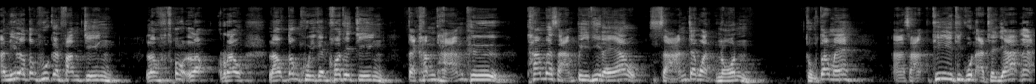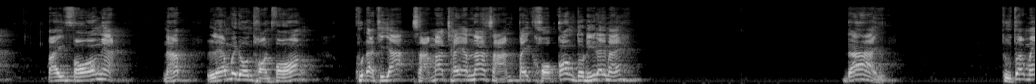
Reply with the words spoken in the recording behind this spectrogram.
อันนี้เราต้องพูดกันความจริง เราต้องเราเราเราต้องคุยกันข้อเท็จจริง แต่คำถามคือถ้าเมื่อสามปีที่แล้วศาลจังหวัดนนท์ถูกต้องไหมอ่าศาลที่ที่คุณอัจฉริยะเนี่ยไปฟ้องเนี่ยนะครับ แล้วไม่โดนถอนฟ้อง คุณอัจฉริยะสามารถใช้อำนาจศาลไปขอกล้องตัวนี้ได้ไหมได้ ถูกต้องไหม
